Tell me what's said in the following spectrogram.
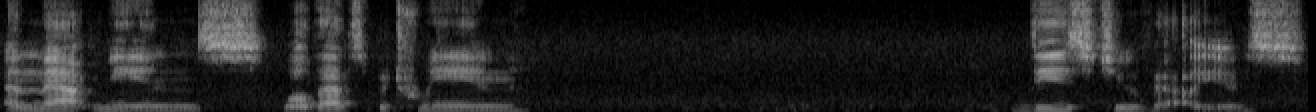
And that means, well, that's between these two values.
